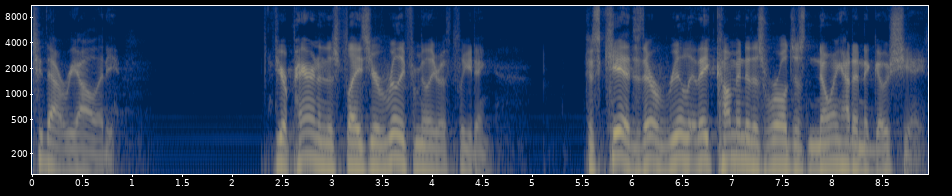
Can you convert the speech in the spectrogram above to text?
to that reality. If you're a parent in this place, you're really familiar with pleading. Because kids, they're really, they come into this world just knowing how to negotiate.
